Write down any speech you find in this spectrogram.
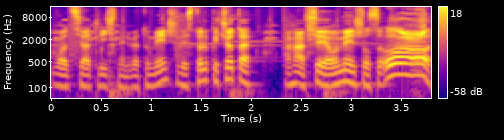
Вот, все, отлично, ребят, уменьшились. Только что-то... Ага, все, я уменьшился. О,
